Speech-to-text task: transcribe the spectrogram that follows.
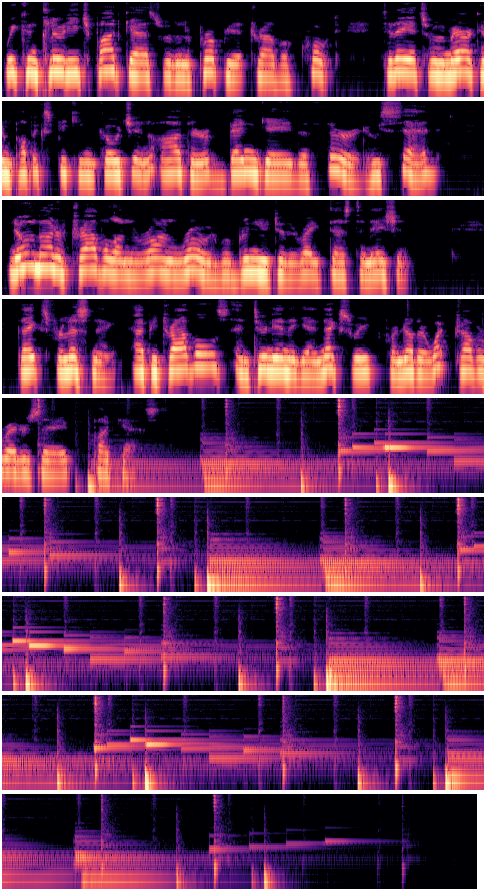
We conclude each podcast with an appropriate travel quote. Today it's from American public speaking coach and author Ben Gay III, who said, No amount of travel on the wrong road will bring you to the right destination. Thanks for listening. Happy travels and tune in again next week for another What Travel Writers Say podcast.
